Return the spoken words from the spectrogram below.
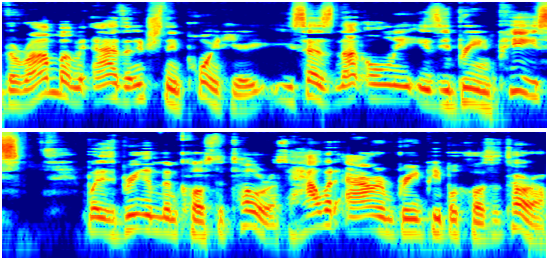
the Rambam adds an interesting point here. He says not only is he bringing peace, but he's bringing them close to Torah. So how would Aaron bring people close to Torah?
